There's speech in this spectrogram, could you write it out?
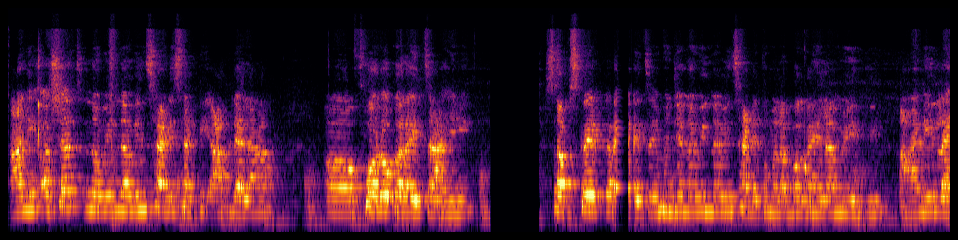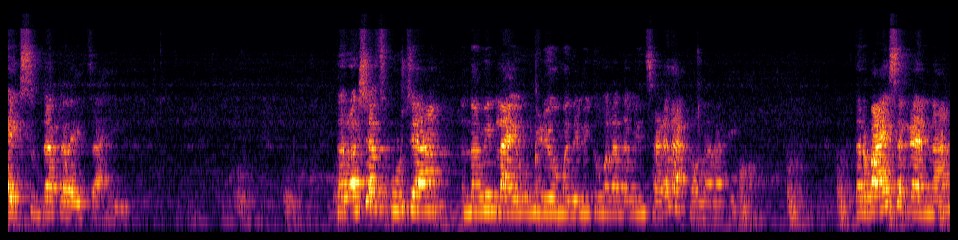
आणि अशाच नवीन नवीन साडीसाठी आपल्याला फॉलो करायचं आहे. सबस्क्राईब आहे म्हणजे नवीन नवीन साड्या तुम्हाला बघायला मिळतील. आणि लाईक सुद्धा करायचं आहे. तर अशाच पुढच्या नवीन लाईव्ह व्हिडिओमध्ये मी तुम्हाला नवीन साड्या दाखवणार आहे. तर बाय सगळ्यांना.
